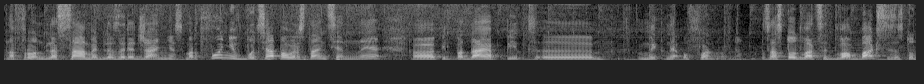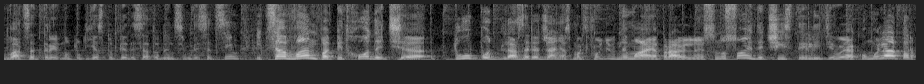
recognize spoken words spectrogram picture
на фронт для саме для заряджання смартфонів, бо ця паверстанція не е, підпадає під. Е, Митне оформлення за 122 бакси, за 123, ну тут є 151,77. І ця ванпа підходить е, тупо для заряджання смартфонів. Немає правильної синусоїди, чистий літієвий акумулятор,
